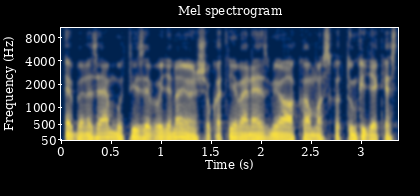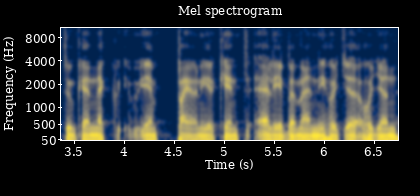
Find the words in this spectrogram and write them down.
ebben az elmúlt tíz évben ugye nagyon sokat, nyilván ez mi alkalmazkodtunk, igyekeztünk ennek ilyen pioneerként elébe menni, hogy uh, hogyan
